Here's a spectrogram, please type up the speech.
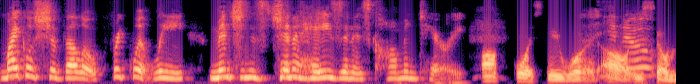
Michael Schiavello frequently mentions Jenna Haze in his commentary. Of course he would. You oh, know? he's so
